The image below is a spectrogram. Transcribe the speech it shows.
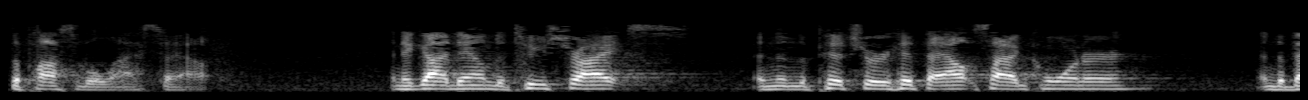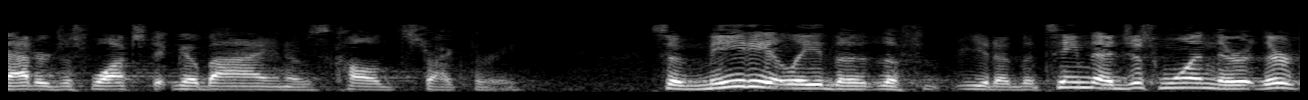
the possible last out. And it got down to two strikes, and then the pitcher hit the outside corner, and the batter just watched it go by, and it was called strike three. So immediately, the, the you know the team that just won, they're they're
